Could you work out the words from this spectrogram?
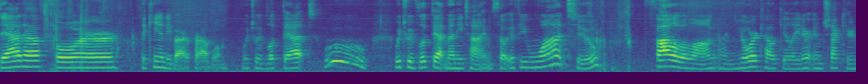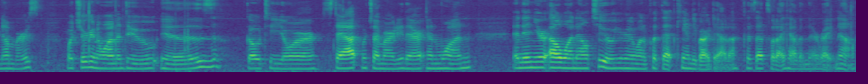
data for the candy bar problem, which we've looked at, woo, which we've looked at many times. So if you want to follow along on your calculator and check your numbers, what you're going to want to do is go to your stat, which I'm already there, and 1. And in your L1, L2, you're going to want to put that candy bar data, because that's what I have in there right now.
